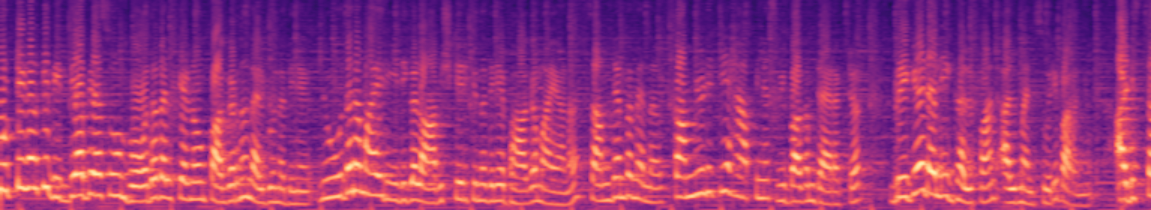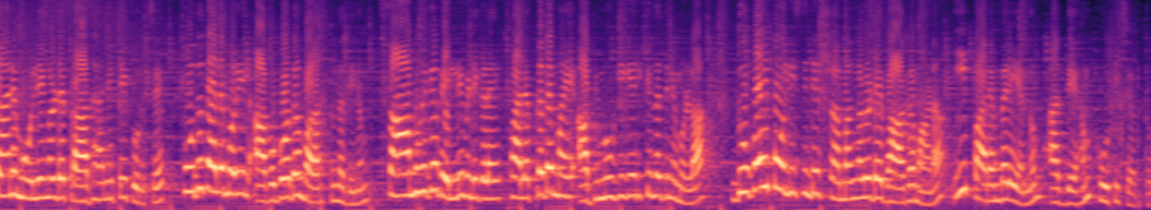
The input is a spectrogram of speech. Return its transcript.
കുട്ടികൾക്ക് വിദ്യാഭ്യാസവും ബോധവൽക്കരണവും പകർന്നു നൽകുന്നതിന് നൂതനമായ രീതികൾ ആവിഷ്കരിക്കുന്നതിന്റെ ഭാഗമായാണ് സംരംഭമെന്ന് കമ്മ്യൂണിറ്റി ഹാപ്പിനെസ് വിഭാഗം director brigade Ali Khalfan Al Mansouri പറഞ്ഞു. അടിസ്ഥാന മൂല്യങ്ങളുടെ പ്രാധാന്യത്തെക്കുറിച്ച് പുതുതലമുറയിൽ അവബോധം വളർത്തുന്നതിനും സാമൂഹിക വെല്ലുവിളികളെ ഫലപ്രദമായി അഭിമുഖീകരിക്കുന്നതിനുമുള്ള ദുബായ് പോലീസിന്റെ ശ്രമങ്ങളുടെ ഭാഗമാണ് ഈ പരമ്പരയെന്നും അദ്ദേഹം കൂട്ടിച്ചേർത്തു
